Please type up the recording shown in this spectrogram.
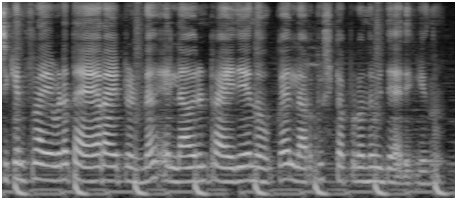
ചിക്കൻ ഫ്രൈ ഇവിടെ തയ്യാറായിട്ടുണ്ട്. എല്ലാവരും ട്രൈ ചെയ്ത് നോക്കുക എല്ലാവർക്കും ഇഷ്ടപ്പെടുമെന്ന് വിചാരിക്കുന്നു.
